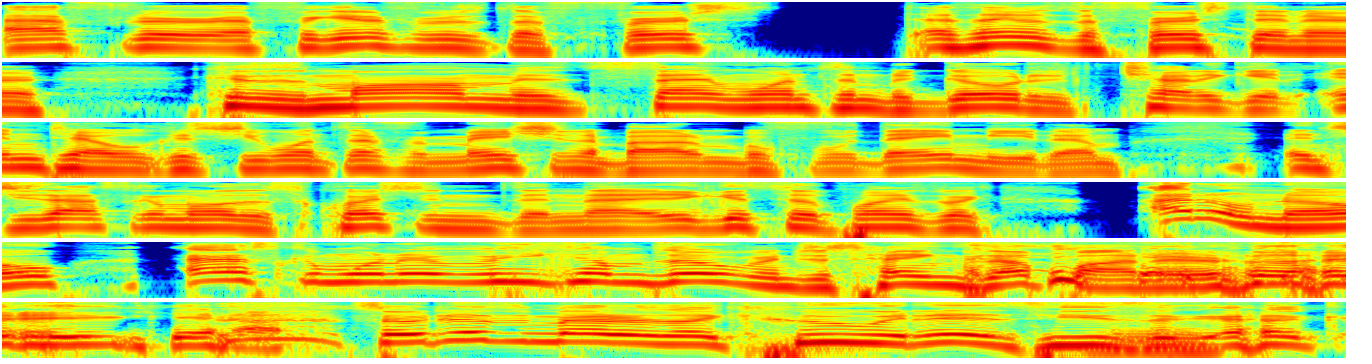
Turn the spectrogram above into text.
after I forget if it was the first, I think it was the first dinner because his mom is sent wants him to go to try to get intel because she wants information about him before they meet him, and she's asking him all these questions, and it gets to the point it's like. I don't know. Ask him whenever he comes over and just hangs up on her. Like, Yeah. So it doesn't matter like who it is. He's a, like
